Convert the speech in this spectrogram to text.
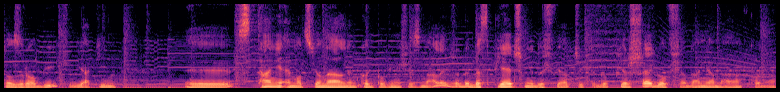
to zrobić, w jakim stanie emocjonalnym koń powinien się znaleźć, żeby bezpiecznie doświadczyć tego pierwszego wsiadania na konia,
